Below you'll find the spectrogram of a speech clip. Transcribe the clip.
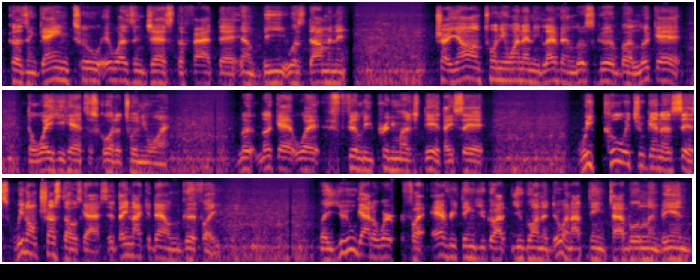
Because in game two, it wasn't just the fact that Embiid was dominant. Trae Young, 21 and 11, looks good, but look at the way he had to score the 21 look look at what Philly pretty much did. They said, "We cool with you getting an assist. We don't trust those guys. If they knock it down, good for you. But you got to work for everything you got you going to do." And I think Thybulle and Ben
